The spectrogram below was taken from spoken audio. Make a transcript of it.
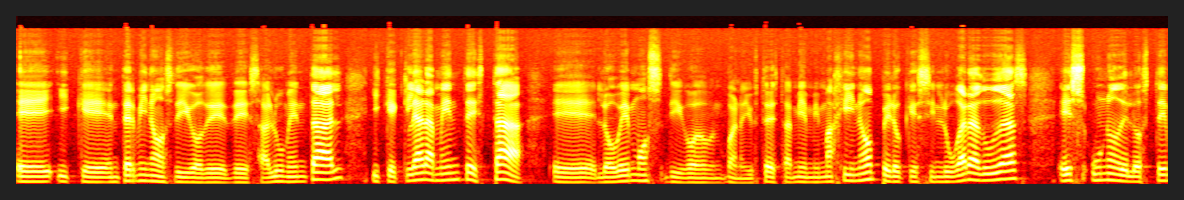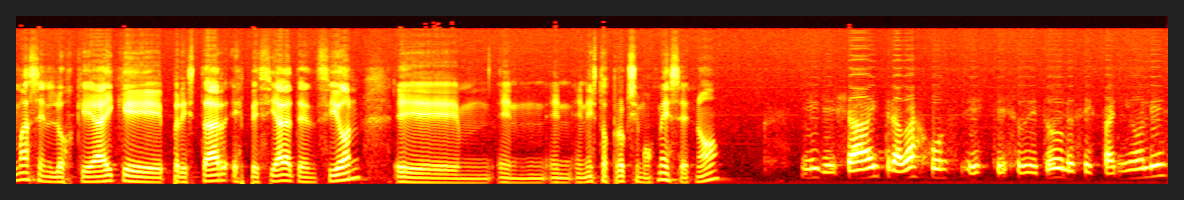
Eh, eh, y que en términos, digo, de, salud mental y que claramente está, eh, lo vemos, digo, bueno, y ustedes también me imagino, pero que sin lugar a dudas es uno de los temas en los que hay que prestar especial atención eh, en, estos próximos meses, ¿no? Mire, ya hay trabajos, este, sobre todo los españoles,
